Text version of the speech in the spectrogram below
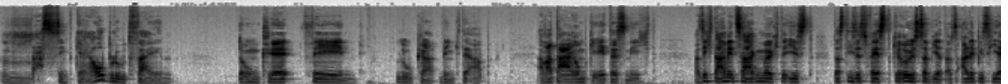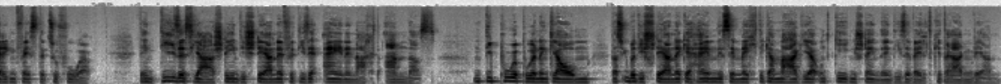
Was sind Graublutfeien? Dunkle Feen. Luca winkte ab. Aber darum geht es nicht. Was ich damit sagen möchte, ist, dass dieses Fest größer wird als alle bisherigen Feste zuvor. Denn dieses Jahr stehen die Sterne für diese eine Nacht anders. Und die Purpurnen glauben, dass über die Sterne Geheimnisse mächtiger Magier und Gegenstände in diese Welt getragen werden.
